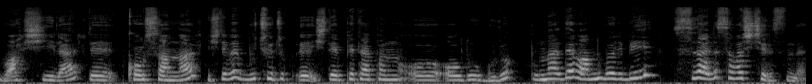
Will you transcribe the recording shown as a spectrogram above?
vahşiler, işte korsanlar işte ve bu çocuk e, işte Peter Pan'ın olduğu grup bunlar devamlı böyle bir sırayla savaş içerisinde.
